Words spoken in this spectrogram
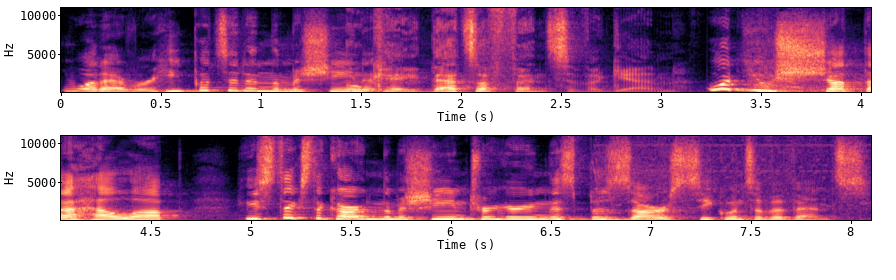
Whatever. He puts it in the machine. Okay, that's offensive again. Would you shut the hell up? He sticks the card in the machine, triggering this bizarre sequence of events.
